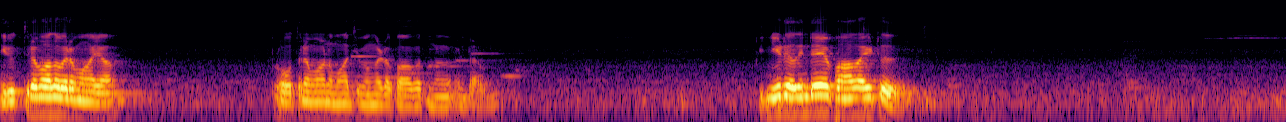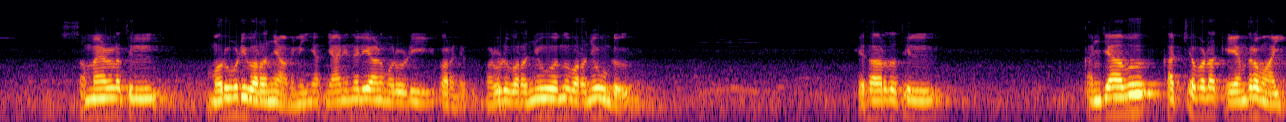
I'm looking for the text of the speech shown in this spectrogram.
നിരുത്തരവാദപരമായ പ്രവർത്തനമാണ് മാധ്യമങ്ങളുടെ ഭാഗത്തുനിന്ന് ഉണ്ടാകുന്നത്. പിന്നീട് അതിന്റെ ഭാഗമായിട്ട് സമ്മേളനത്തിൽ മറുപടി പറഞ്ഞ ഇനി ഞാൻ- ഇന്നലെയാണ് മറുപടി പറഞ്ഞത്. മറുപടി പറഞ്ഞു എന്ന് പറഞ്ഞുകൊണ്ട് യഥാർത്ഥത്തിൽ കഞ്ചാവ് കച്ചവട കേന്ദ്രമായി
